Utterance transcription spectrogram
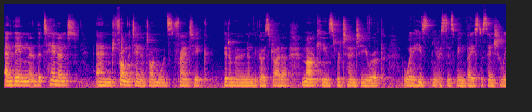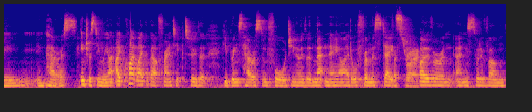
and then The Tenant, and from The Tenant onwards, Frantic, Bitter Moon, and The Ghost Writer mark his return to Europe. Where he's, you know, since been based essentially in, in Paris. Interestingly, I, I quite like about Frantic too that he brings Harrison Ford, you know, the matinee idol from the states, That's right. over and, and sort of um,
